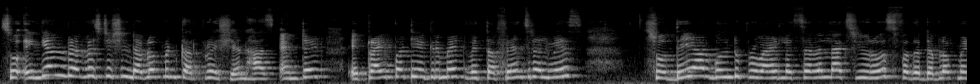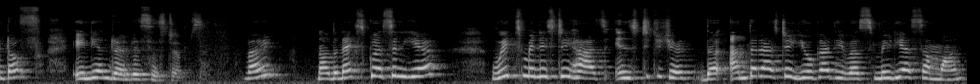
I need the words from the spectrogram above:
So Indian Railway Station Development Corporation has entered a tri-party agreement with the French Railways. So they are going to provide like 7 lakhs euros for the development of Indian railway systems. Right? Now the next question here. Which ministry has instituted the Antarashtriya Yoga Divas Media Samman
